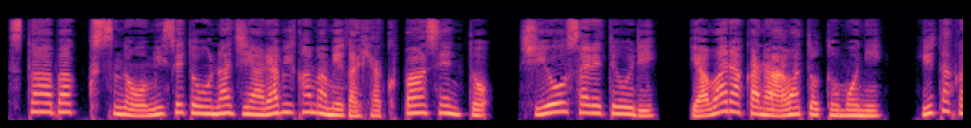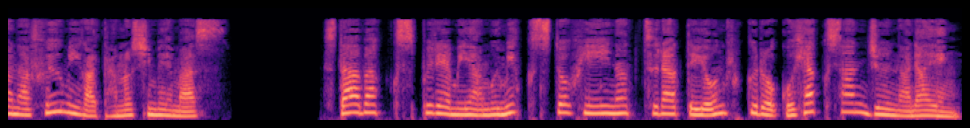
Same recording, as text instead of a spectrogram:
スターバックスのお店と同じアラビカ豆が100%使用されており、柔らかな泡とともに、豊かな風味が楽しめます。スターバックスプレミアムミックストフィーナッツラテ4袋537円。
